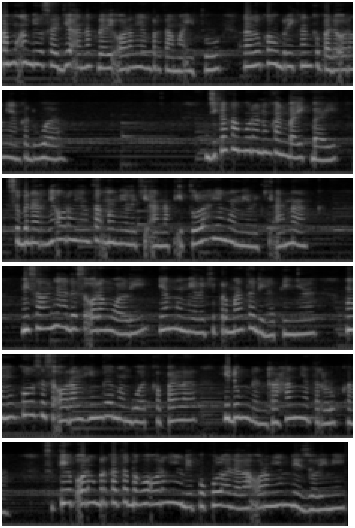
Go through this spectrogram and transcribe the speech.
Kamu ambil saja anak dari orang yang pertama itu, lalu kau berikan kepada orang yang kedua. Jika kamu renungkan baik-baik, sebenarnya orang yang tak memiliki anak itulah yang memiliki anak. Misalnya ada seorang wali yang memiliki permata di hatinya, memukul seseorang hingga membuat kepala, hidung, dan rahangnya terluka. Setiap orang berkata bahwa orang yang dipukul adalah orang yang dizolimi,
